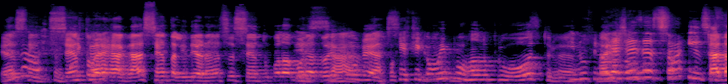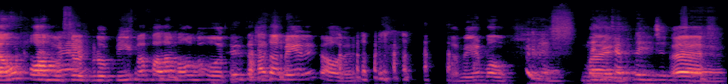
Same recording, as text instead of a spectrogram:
É Exato, assim, senta fica- o RH, senta a liderança, senta o colaborador Exato. e conversa. Porque fica um empurrando pro outro É. e no final. Mas às vezes é só isso. Cada um forma os É. seus grupinhos para falar mal do outro. Que também é legal, né? Também é bom. É. Mas a Mas- gente aprende. né? É,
